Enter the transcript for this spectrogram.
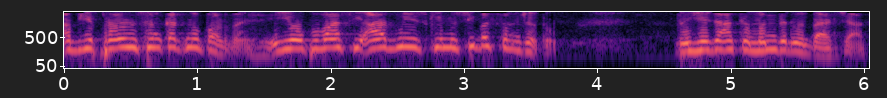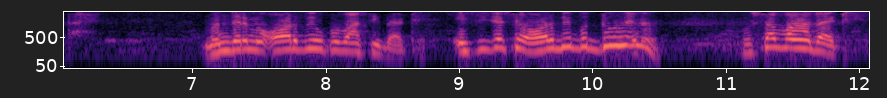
अब ये प्राण संकट में पड़ रहे हैं। ये उपवासी आदमी इसकी मुसीबत समझो तुम। तो ये जाके मंदिर में बैठ जाता है। मंदिर में और भी उपवासी बैठे। इसी जैसे और भी बुद्धू है ना, वो सब वहाँ बैठे।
